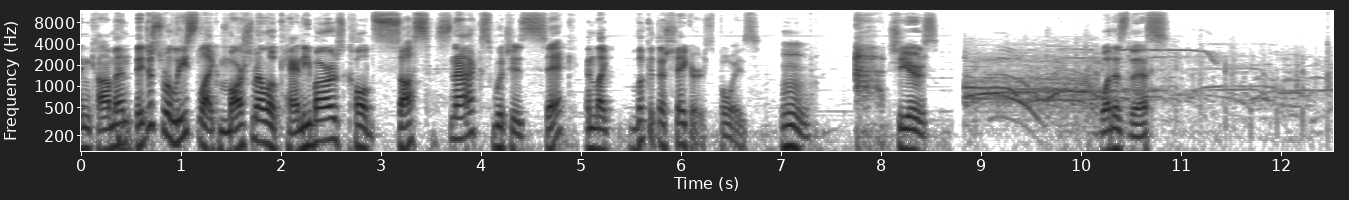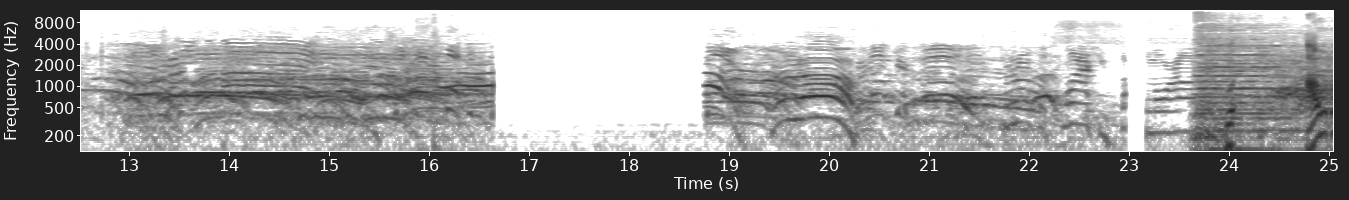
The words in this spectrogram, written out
pin comment. They just released like marshmallow candy bars called sus snacks which is sick. And like look at the shakers boys. Mm. Ah, cheers. What is this? I w-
